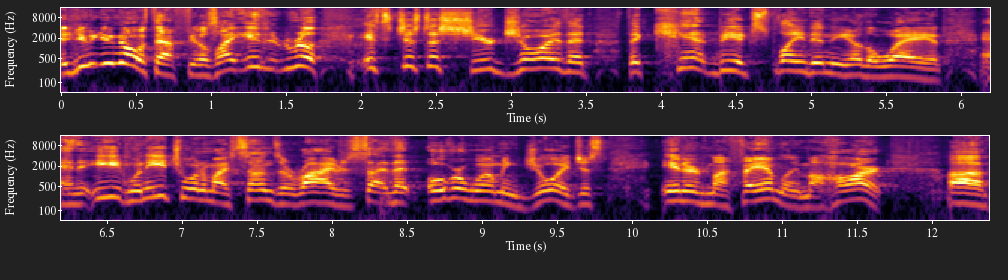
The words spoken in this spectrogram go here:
you, you know what that feels like. It really, it's just a sheer joy that, that can't be explained any other way. And, and when each one of my sons arrived, that overwhelming joy just entered my family, my heart. Uh,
